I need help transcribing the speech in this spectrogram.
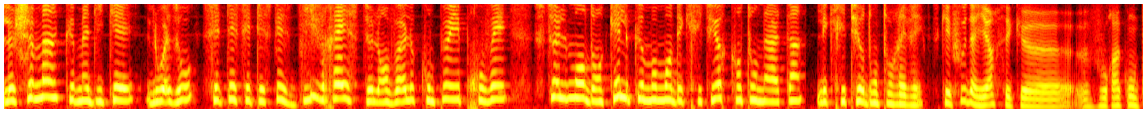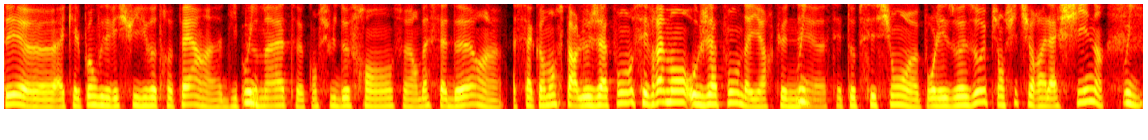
Le chemin que m'indiquait l'oiseau, c'était cette espèce d'ivresse de l'envol qu'on peut éprouver seulement dans quelques moments d'écriture quand on a atteint l'écriture dont on rêvait. Ce qui est fou d'ailleurs, c'est que vous racontez euh, à quel point vous avez suivi votre père, euh, diplomate, consul de France, euh, ambassadeur. Ça commence par le Japon. C'est vraiment au Japon d'ailleurs que naît cette obsession pour les oiseaux. Et puis ensuite, il y aura la Chine. Oui.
